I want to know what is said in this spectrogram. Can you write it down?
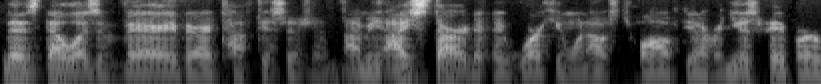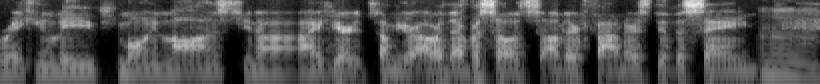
Liz, that was a very, very tough decision. I mean, I started working when I was 12, delivering newspaper, raking leaves, mowing lawns. You know, I hear some of your other episodes, other founders did the same. Mm.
